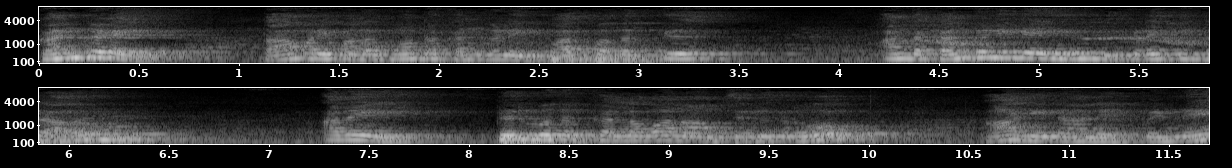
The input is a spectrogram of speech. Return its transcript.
கண்களை தாமரை மலர் போன்ற கண்களை பார்ப்பதற்கு அந்த கண்களிலே இருந்து கிடைக்கின்ற அருள் அதை பெறுவதற்கல்லவா நாம் செல்லுகிறோம். ஆகையினாலே பெண்ணே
